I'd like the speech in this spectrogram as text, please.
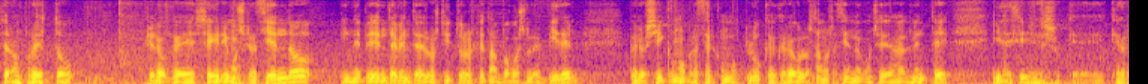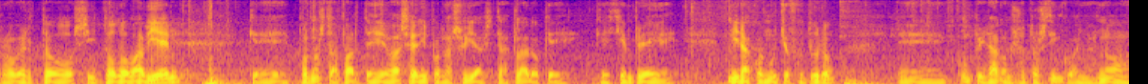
será un proyecto, creo que seguiremos creciendo, independientemente de los títulos que tampoco se le piden, pero sí como crecer como club, que creo que lo estamos haciendo considerablemente. Y decir eso, que, Roberto, si todo va bien, que por nuestra parte va a ser y por la suya está claro que, que siempre mira con mucho futuro, eh, cumplirá con nosotros cinco años ¿no?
